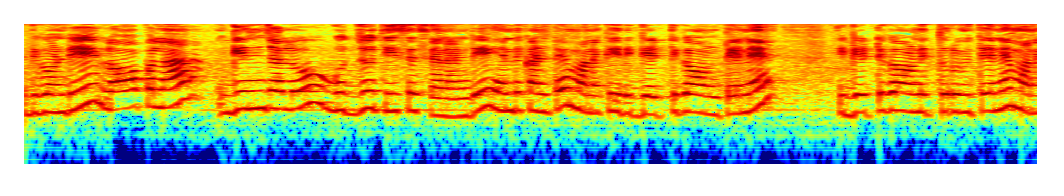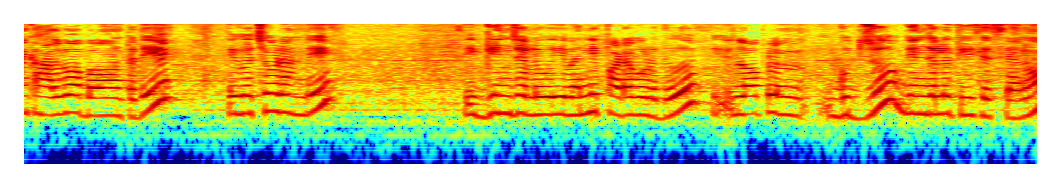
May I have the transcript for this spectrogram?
ఇదిగోండి లోపల గింజలు గుజ్జు తీసేసానండి. ఎందుకంటే మనకి ఇది గట్టిగా ఉంటేనే ఈ గట్టిగా ఉండి తురిమితేనే మనకి హల్వా బాగుంటుంది. ఇగో చూడండి ఈ గింజలు ఇవన్నీ పడకూడదు. ఈ లోపల గుజ్జు గింజలు తీసేసాను.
